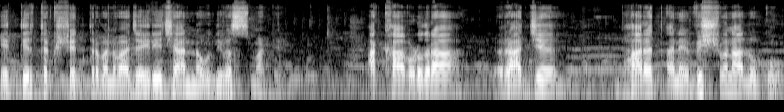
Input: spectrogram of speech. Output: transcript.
એ તીર્થક્ષેત્ર બનવા જઈ રહી છે આ નવ દિવસ માટે. આખા વડોદરા રાજ્ય, ભારત અને વિશ્વના લોકો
